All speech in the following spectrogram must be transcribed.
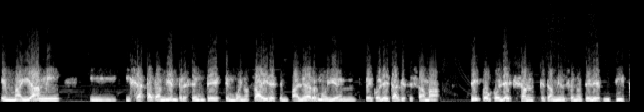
en Miami y, ya está también presente en Buenos Aires, en Palermo y en Recoleta, que se llama Eco Collection, que también son hoteles boutique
